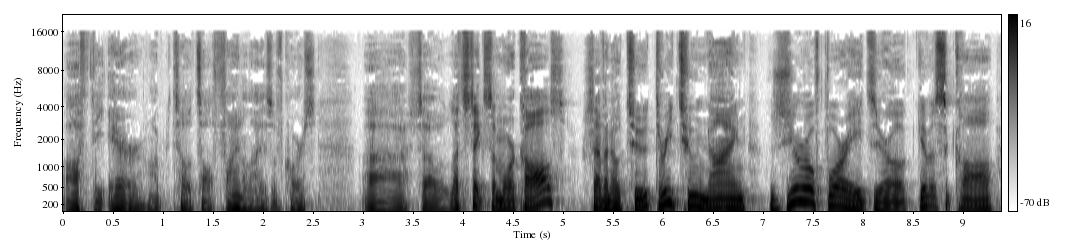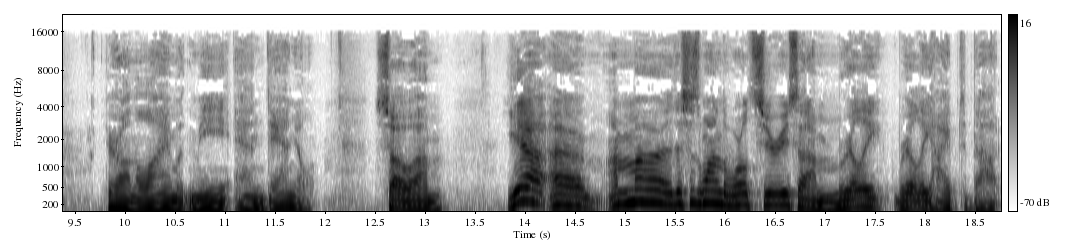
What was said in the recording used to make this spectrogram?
off the air until it's all finalized, of course. Uh, so let's take some more calls. 702 329 0480. Give us a call. You're on the line with me and Daniel. So, um, yeah, uh, I'm. Uh, this is one of the World Series that I'm really, really hyped about.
